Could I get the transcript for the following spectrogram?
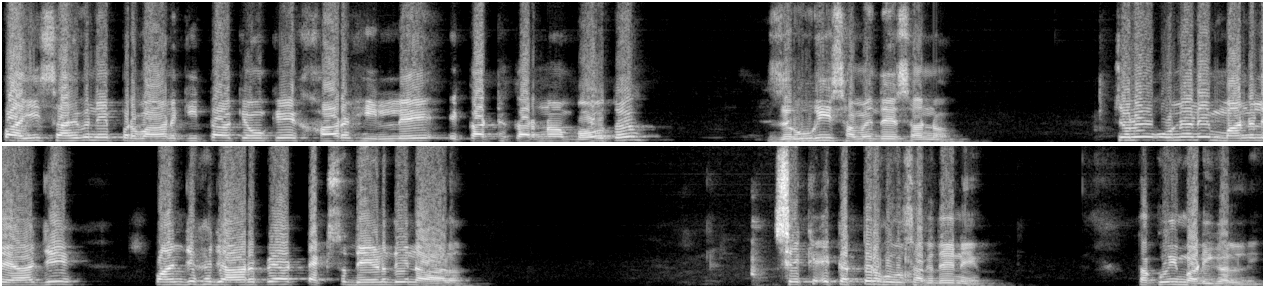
ਭਾਈ ਸਾਹਿਬ ਨੇ ਪ੍ਰਵਾਨ ਕੀਤਾ ਕਿਉਂਕਿ ਹਰ ਹੀਲੇ ਇਕੱਠ ਕਰਨਾ ਬਹੁਤ ਜ਼ਰੂਰੀ ਸਮਝਦੇ ਸਨ। ਚਲੋ ਉਹਨਾਂ ਨੇ ਮੰਨ ਲਿਆ ਜੇ 5000 ਰੁਪਇਆ ਟੈਕਸ ਦੇਣ ਦੇ ਨਾਲ ਸਿੱਖ ਇਕੱਤਰ ਹੋ ਸਕਦੇ ਨੇ, ਤਾਂ ਕੋਈ ਮਾੜੀ ਗੱਲ ਨਹੀਂ।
